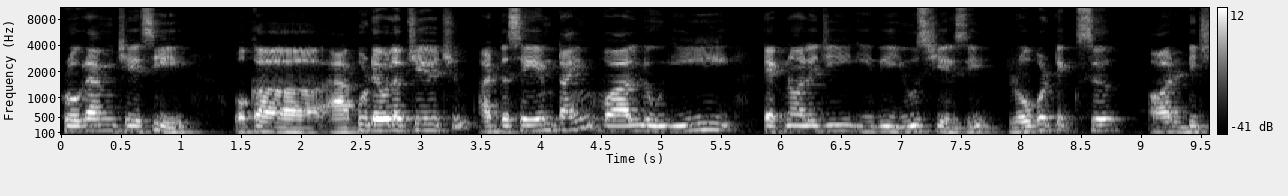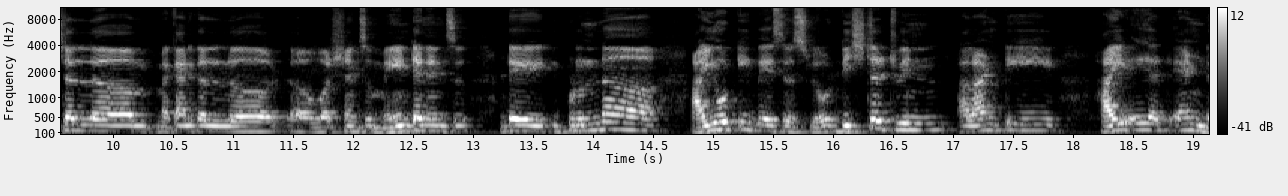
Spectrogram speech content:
ప్రోగ్రామింగ్ చేసి ఒక యాప్ డెవలప్ చేయొచ్చు. అట్ ద సేమ్ టైం వాళ్ళు ఈ టెక్నాలజీ ఇవి యూజ్ చేసి robotics or digital mechanical versions maintenance అంటే ఇప్పుడున్న ఐఓటీ బేసెస్లో డిజిటల్ ట్విన్ అలాంటి హై ఎండ్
